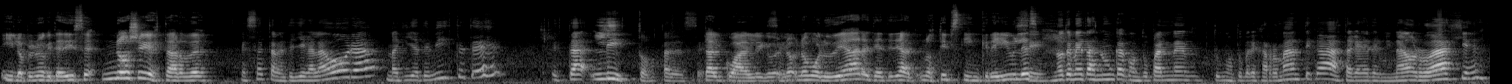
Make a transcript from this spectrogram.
Y lo primero que te dice, no llegues tarde. Exactamente, llega la hora, maquillate, vístete, está listo para el set. Tal cual. Sí. No, no boludear, te, te unos tips increíbles. Sí, No te metas nunca con tu partner, tu- con tu pareja romántica hasta que haya terminado el rodaje.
